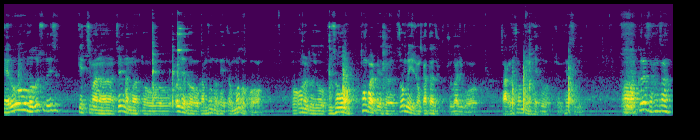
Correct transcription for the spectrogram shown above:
회로 먹을 수도 있었겠지만은 저희는 뭐 또 어제도 감성돔 회 좀 먹었고 또 오늘도 요 구성호 통발배에서 소면이 좀 갖다 주, 줘가지고 작은 소면 회도 좀 했습니다. 어, 그래서 항상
